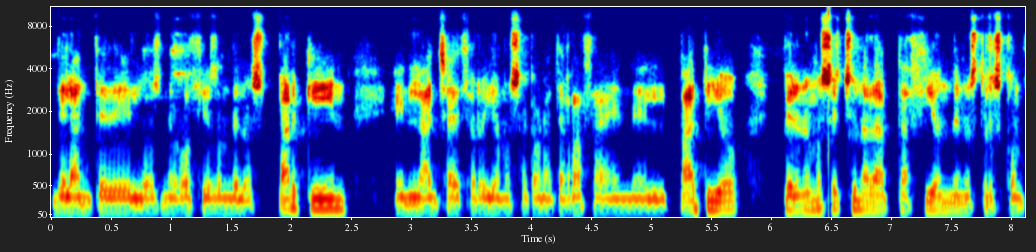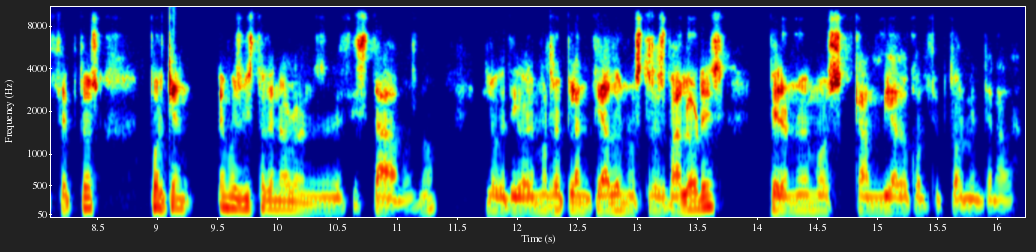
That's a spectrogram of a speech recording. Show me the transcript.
delante de los negocios donde los parking, en la ancha de Zorrilla hemos sacado una terraza en el patio, pero no hemos hecho una adaptación de nuestros conceptos porque hemos visto que no lo necesitábamos, ¿no? lo que digo, hemos replanteado nuestros valores, pero no hemos cambiado conceptualmente nada.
